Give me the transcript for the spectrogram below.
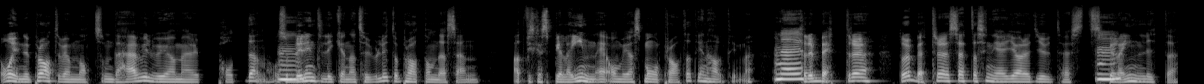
oj, nu pratar vi om något som det här vill vi göra med i podden och så Mm. blir det inte lika naturligt att prata om det sen att vi ska spela in eh, om vi har småpratat i en halvtimme. Nej, Så det är bättre, då är det bättre att sätta sig ner, göra ett ljudtest, Mm. spela in lite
